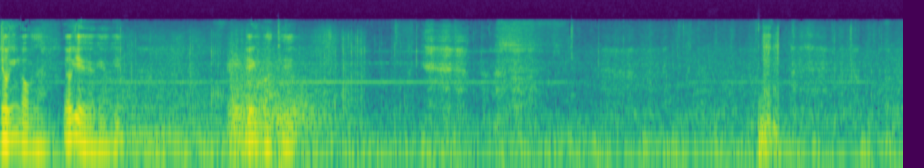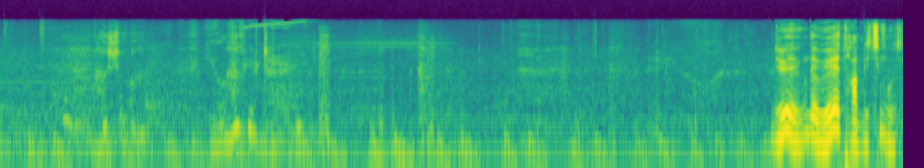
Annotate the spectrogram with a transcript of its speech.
여긴가 보다. 여기에요, 여기, 여기. 여긴 것 같아. 얘, 근데 왜 다 미친 거지?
